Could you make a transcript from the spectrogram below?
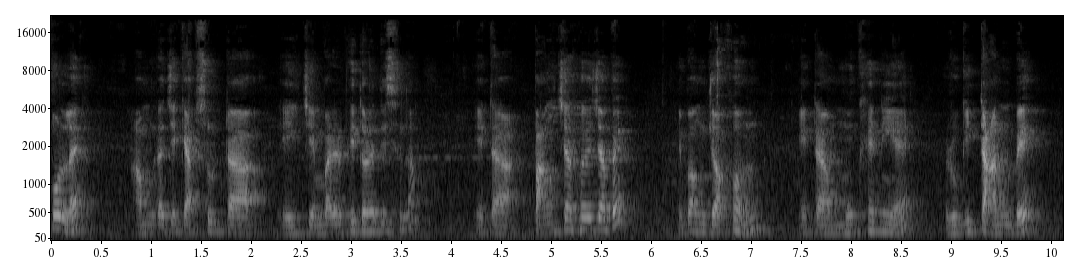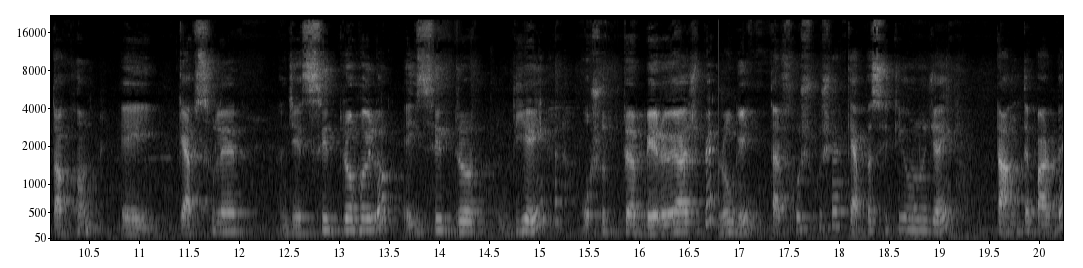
করলে আমরা যে ক্যাপসুলটা এই চেম্বারের ভিতরে দিছিলাম, এটা পাংচার হয়ে যাবে এবং যখন এটা মুখে নিয়ে রুগী টানবে, তখন এই ক্যাপসুলের যে ছিদ্র হইল, এই ছিদ্র দিয়েই ওষুধটা বেরোয় আসবে। রোগী তার ফুসফুসের ক্যাপাসিটি অনুযায়ী টানতে পারবে।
